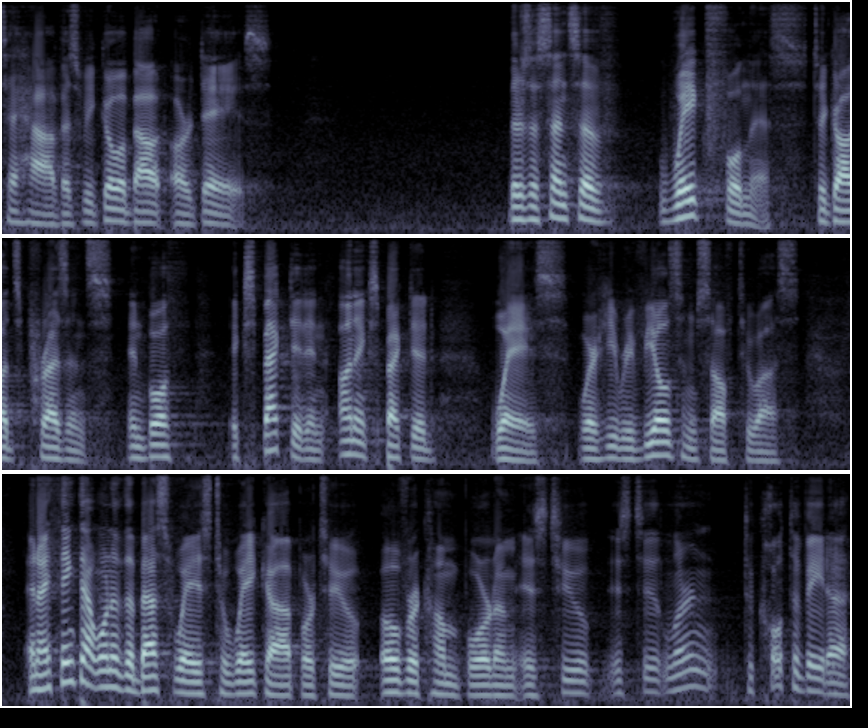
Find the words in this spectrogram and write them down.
to have as we go about our days there's a sense of wakefulness to God's presence in both expected and unexpected ways where He reveals Himself to us. And I think that one of the best ways to wake up or to overcome boredom is to, is to learn to cultivate a,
